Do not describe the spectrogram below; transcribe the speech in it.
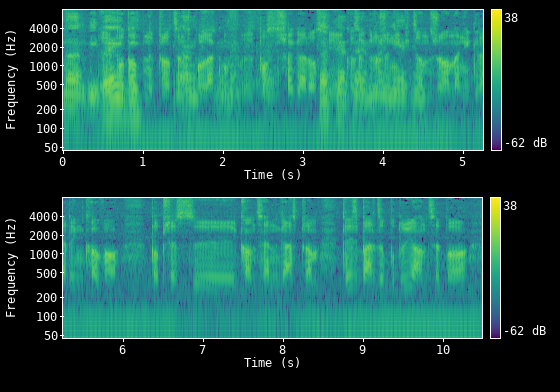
Barbie E, Baby, Podobny procent Langstrom Polaków e, Extra. postrzega Rosję jako jak ja, no zagrożenie, nie widząc, że ona nie gra rynkowo poprzez koncern Gazprom. To jest bardzo budujące, bo e,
